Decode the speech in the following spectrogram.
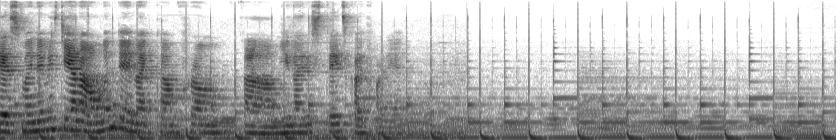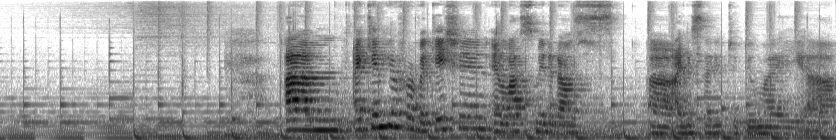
Yes, my name is Diana Almond and I come from um, United States, California. Um, I came here for vacation and last minute I was uh, I decided to do my uh,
